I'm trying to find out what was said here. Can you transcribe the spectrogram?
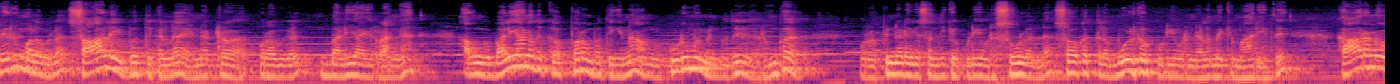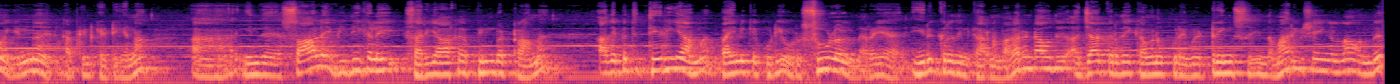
பெருமளவில் சாலை விபத்துக்களில் எண்ணற்ற உறவுகள் பலியாயிடுறாங்க. அவங்க பலியானதுக்கு அப்புறம் பார்த்திங்கன்னா அவங்க குடும்பம் என்பது ரொம்ப ஒரு பின்னடைவை சந்திக்கக்கூடிய ஒரு சூழலில் சோகத்தில் மூழ்கக்கூடிய ஒரு நிலைமைக்கு மாறிடுது. காரணம் என்ன அப்படின்னு கேட்டிங்கன்னா இந்த சாலை விதிகளை சரியாக பின்பற்றாமல் அதை பற்றி தெரியாமல் பயணிக்கக்கூடிய ஒரு சூழல் நிறைய இருக்கிறதின் காரணமாக ரெண்டாவது அஜாக்கிரதை கவனக்குறைவு ட்ரிங்க்ஸ் இந்த மாதிரி விஷயங்கள்லாம் வந்து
